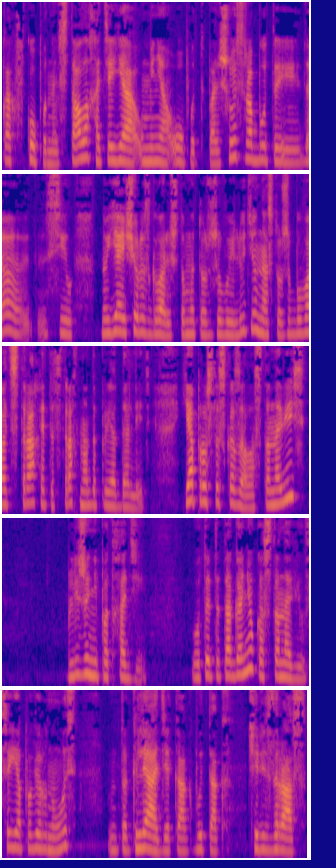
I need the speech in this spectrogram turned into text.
как вкопанная встала, хотя я, у меня опыт большой с работой, да, сил, но я еще раз говорю, что мы тоже живые люди, у нас тоже бывает страх, этот страх надо преодолеть. Я просто сказала, остановись, ближе не подходи. Вот этот огонек остановился, я повернулась, глядя как бы так через раз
